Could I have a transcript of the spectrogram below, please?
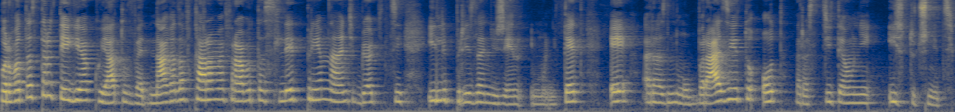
Първата стратегия, която веднага да вкараме в работа след прием на антибиотици или при занижен имунитет е разнообразието от растителни източници.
